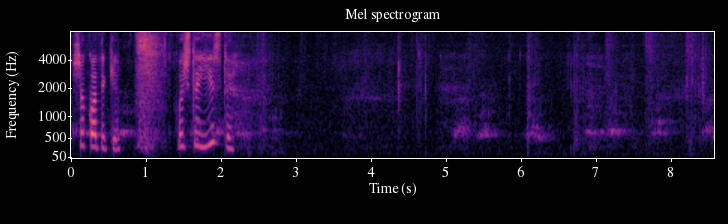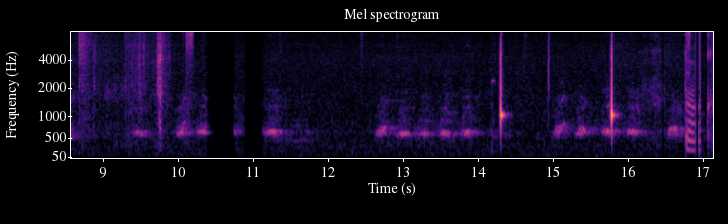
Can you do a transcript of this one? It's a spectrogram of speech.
Що, котики? Хочете їсти? Так,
